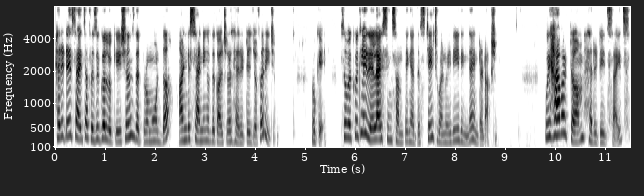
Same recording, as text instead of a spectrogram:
Heritage sites are physical locations that promote the understanding of the cultural heritage of a region. Okay, so we're quickly realizing something at this stage when we're reading the introduction. We have a term heritage sites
